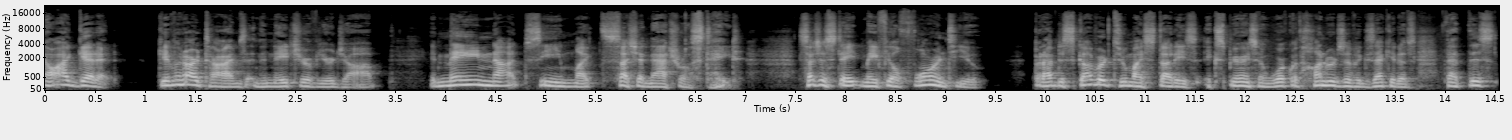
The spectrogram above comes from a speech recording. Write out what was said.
Now, I get it. Given our times and the nature of your job, it may not seem like such a natural state. Such a state may feel foreign to you, but I've discovered through my studies, experience, and work with hundreds of executives that this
